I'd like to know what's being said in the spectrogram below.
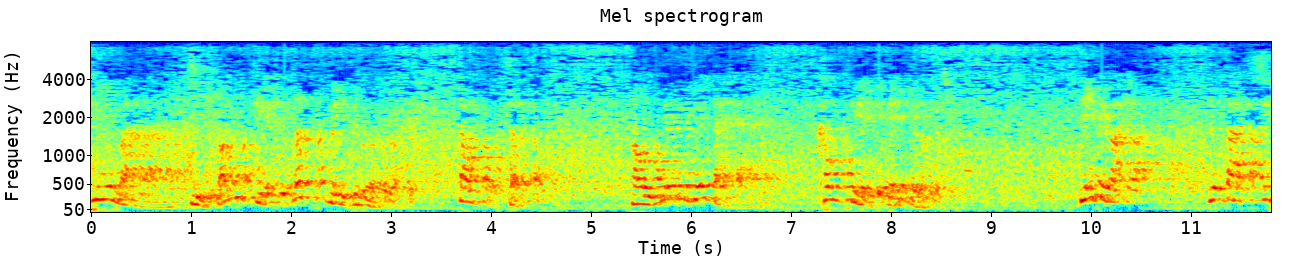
khi mà chỉ có những chuyện rất bình thường trong cuộc sống. Hầu như giới trẻ không tìm đến được. Chính vì vậy, chúng ta xin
